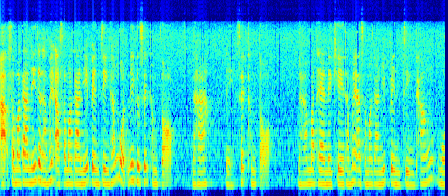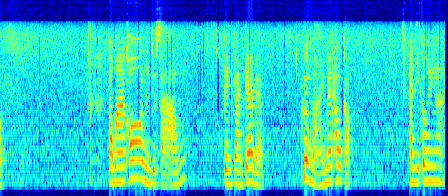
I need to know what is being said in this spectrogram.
อะสมการนี้จะทำให้อะสมการนี้เป็นจริงทั้งหมดนี่คือเซตคำตอบนะคะนี่เซตคำตอบนะคะมาแทนใน k ทำให้อสมการนี้เป็นจริงทั้งหมด ต่อมาข้อ 1.3 เป็นการแก้แบบเครื่องหมายไม่เท่ากับ อันนี้ก็ง่าย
